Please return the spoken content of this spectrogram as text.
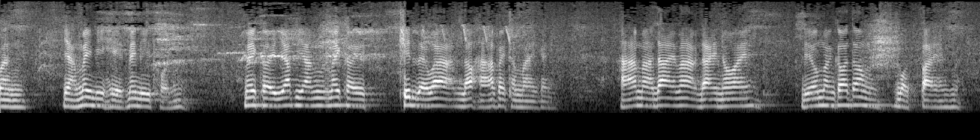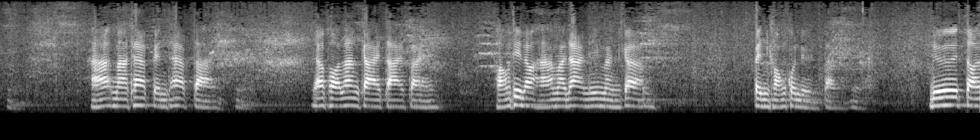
มันอย่างไม่มีเหตุไม่มีผล ไม่เคยยับยัง้งไม่เคยคิดเลยว่าเราหาไปทำไมกัน หามาได้มากได้น้อย เดี๋ยวมันก็ต้องหมดไป หามาแทบเป็นแทบตาย แล้วพอร่างกายตายไป ของที่เราหามาได้นี้มันก็ เป็นของคนอื่นไป หรือตอน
